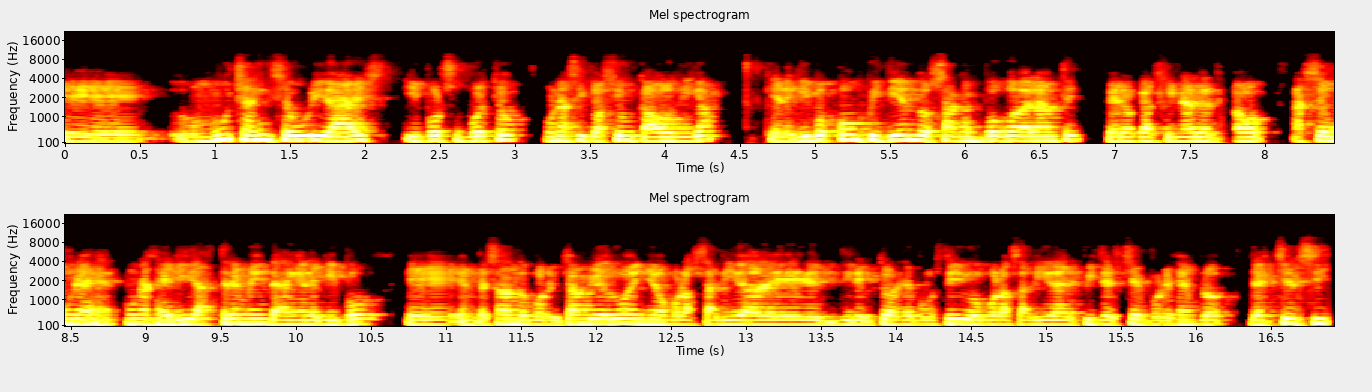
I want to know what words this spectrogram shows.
eh, muchas inseguridades y, por supuesto, una situación caótica que el equipo compitiendo saca un poco adelante, pero que al final del hace unas, heridas tremendas en el equipo, eh, empezando por el cambio de dueño, por la salida de director deportivo, por la salida de Peter Che, por ejemplo, del Chelsea.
